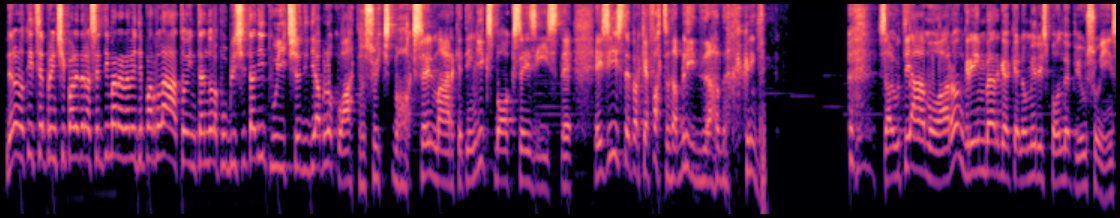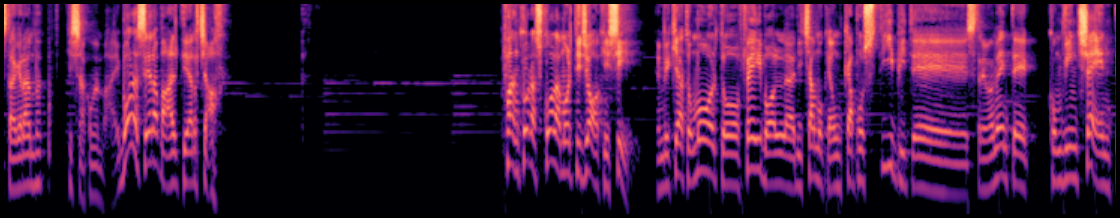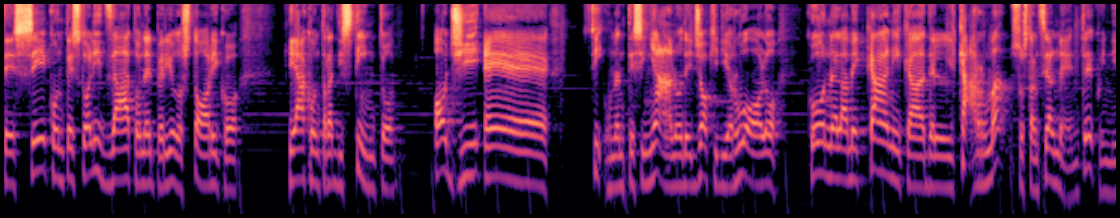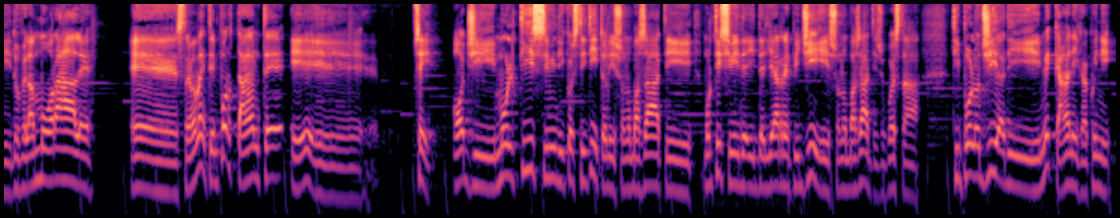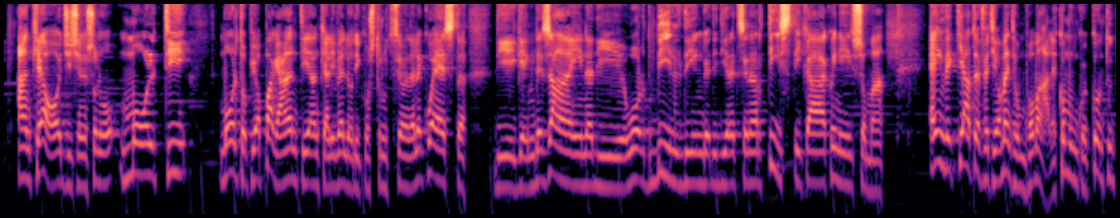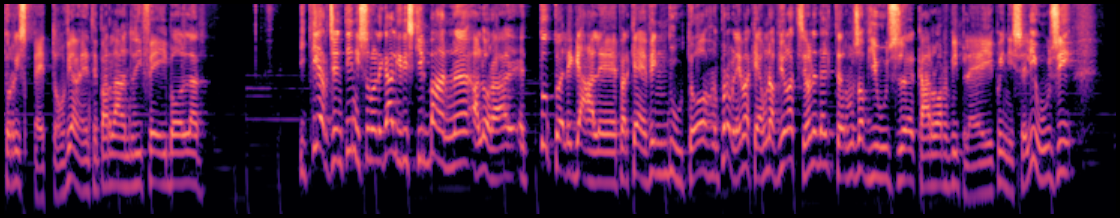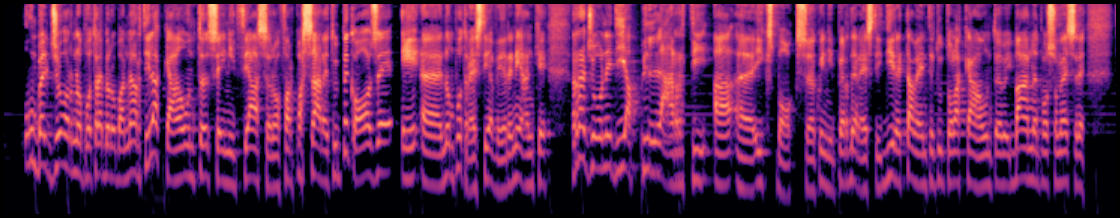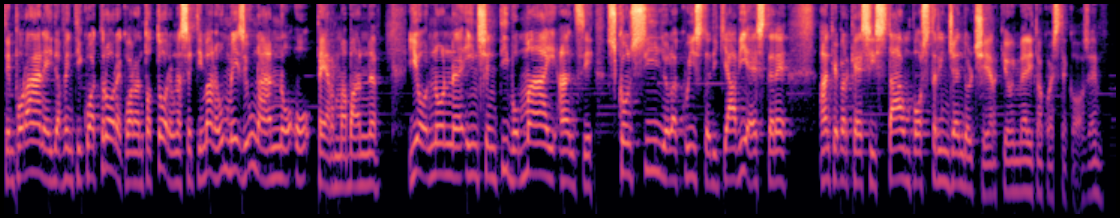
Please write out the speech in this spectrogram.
Nella notizia principale della settimana ne avete parlato, intendo la pubblicità di Twitch di Diablo 4 su Xbox e il marketing. Xbox esiste, esiste perché è fatto da Blizzard, quindi salutiamo Aaron Greenberg che non mi risponde più su Instagram, chissà come mai. Buonasera Valtier, ciao. Fa ancora a scuola molti giochi, sì, è invecchiato molto. Fable, diciamo che è un capostipite estremamente convincente se contestualizzato nel periodo storico che ha contraddistinto. Oggi è sì, un antesignano dei giochi di ruolo con la meccanica del karma sostanzialmente, quindi dove la morale è estremamente importante e sì, oggi moltissimi di questi titoli sono basati, moltissimi degli RPG sono basati su questa tipologia di meccanica, quindi anche a oggi ce ne sono molti molto più appaganti anche a livello di costruzione delle quest, di game design, di world building, di direzione artistica, quindi insomma è invecchiato effettivamente un po' male, comunque con tutto il rispetto, ovviamente parlando di Fable i key argentini sono legali, rischi il ban? Allora, eh, tutto è legale perché è venduto. Il problema è che è una violazione del Terms of Use, caro RV Play. Quindi se li usi un bel giorno potrebbero bannarti l'account se iniziassero a far passare tutte cose e eh, non potresti avere neanche ragione di appellarti a eh, Xbox, quindi perderesti direttamente tutto l'account. I ban possono essere temporanei da 24 ore, 48 ore, una settimana, un mese, un anno o permaban. Io non incentivo mai, anzi sconsiglio l'acquisto di chiavi estere anche perché si sta un po' stringendo il cerchio in merito a queste cose.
